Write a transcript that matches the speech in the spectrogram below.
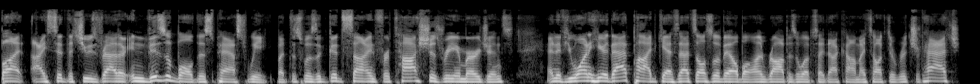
but I said that she was rather invisible this past week. But this was a good sign for Tasha's reemergence. And if you want to hear that podcast, that's also available on robhasawebsite.com. I talked to Richard Hatch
